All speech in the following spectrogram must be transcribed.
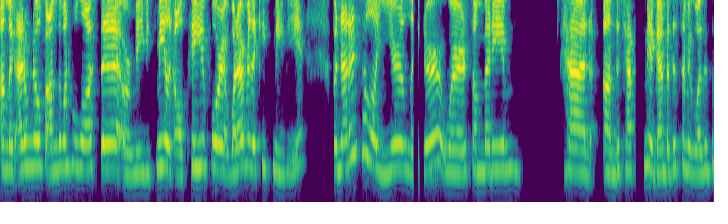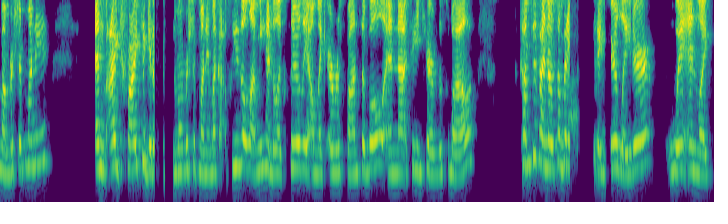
I'm like, I don't know if I'm the one who lost it, or maybe it's me. Like, I'll pay you for it, whatever the case may be. But not until a year later, where somebody had um this happened to me again, but this time it wasn't the membership money. And I tried to get the membership money. I'm like, please don't let me handle it. Clearly, I'm like irresponsible and not taking care of this well. Come to find out, somebody like, a year later went and like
